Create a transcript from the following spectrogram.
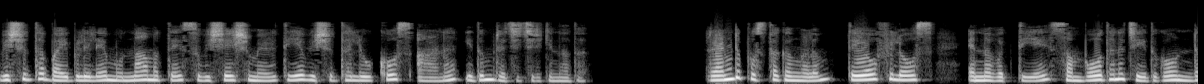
വിശുദ്ധ ബൈബിളിലെ മൂന്നാമത്തെ സുവിശേഷമെഴുതിയ വിശുദ്ധ ലൂക്കോസ് ആണ് ഇതും രചിച്ചിരിക്കുന്നത്. രണ്ട് പുസ്തകങ്ങളും തെയോഫിലോസ് എന്ന വ്യക്തിയെ സംബോധന ചെയ്തുകൊണ്ട്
